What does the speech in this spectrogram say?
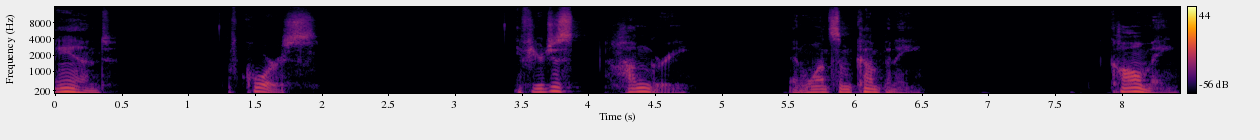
And, of course, if you're just hungry and want some company, call me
